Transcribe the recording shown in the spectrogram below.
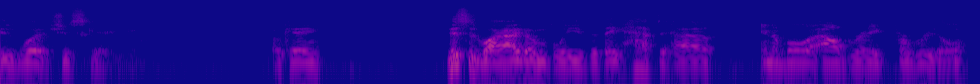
is what should scare you. Okay? This is why I don't believe that they have to have an Ebola outbreak for real.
